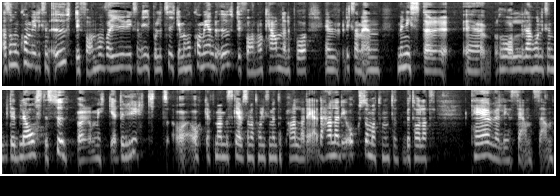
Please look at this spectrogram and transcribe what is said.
Alltså hon kom ju liksom utifrån, hon var ju liksom i politiken men hon kom ju ändå utifrån och hamnade på en, liksom en ministerroll eh, där hon liksom, det blåste supermycket direkt. Och, och att man beskrev som att hon liksom inte pallade det. Det handlade ju också om att hon inte betalat tv-licensen.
